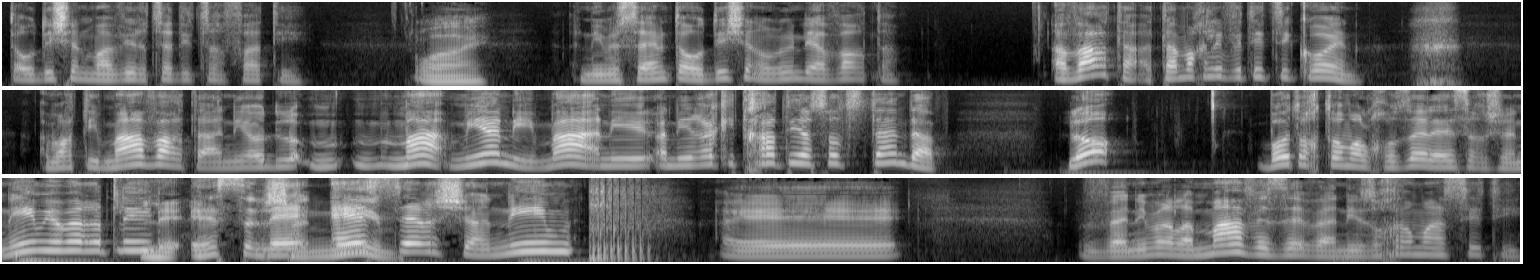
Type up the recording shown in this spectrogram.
את האודישן מעביר צדי צרפתי. וואי. אני מסיים את האודישן, אומרים לי, עברת. עברת, אתה מחליף את איציק כהן. אמרתי, מה עברת? אני עוד לא... מה? מי אני? מה? אני, אני רק התחלתי לעשות סטנדאפ. לא. בוא תחתום על חוזה לעשר שנים, היא אומרת לי. לעשר שנים. לעשר שנים. אה, ואני אומר לה, מה וזה? ואני זוכר מה עשיתי.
